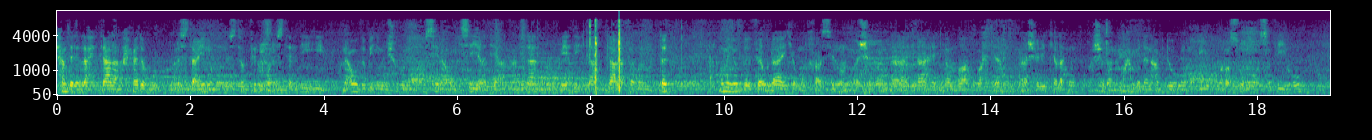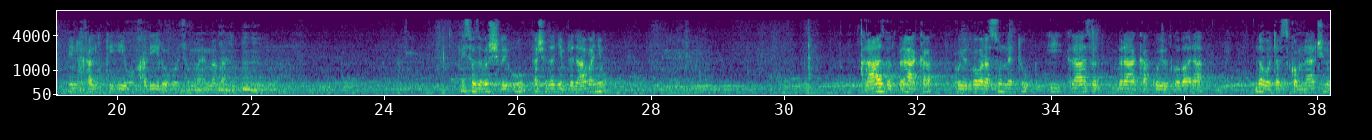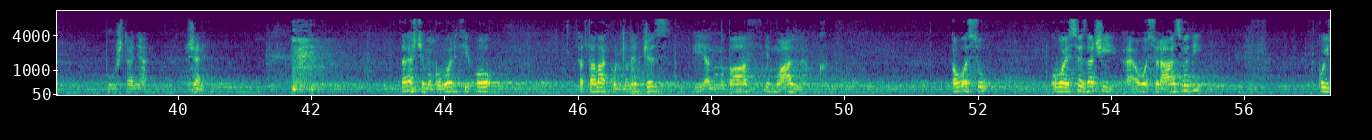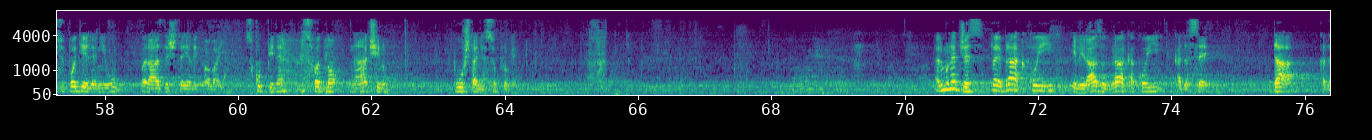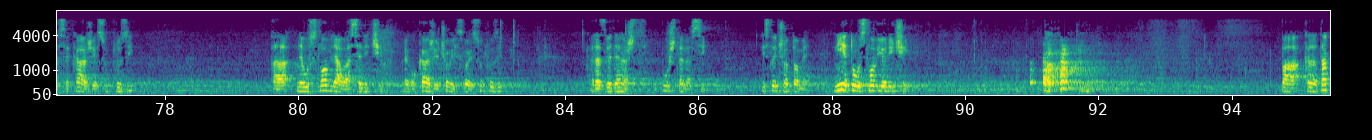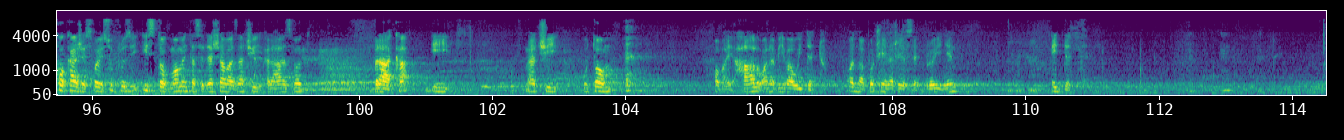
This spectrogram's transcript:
الحمد لله تعالى نحمده ونستعينه ونستغفره ونستهديه ونعوذ به من شرور انفسنا ومن سيئات اعمالنا من يهده الله تعالى فهو المهتد ومن يضلل فاولئك هم الخاسرون واشهد ان لا اله الا الله وحده لا شريك له واشهد ان محمدا عبده ونبيه ورسوله وصفيه من خلقه وخليله ثم اما بعد Mi smo završili u našem zadnjem predavanju razvod braka koji odgovara sunnetu i razvod braka koji odgovara novotarskom načinu puštanja žene. Danas ćemo govoriti o talakul muneđez i el mudaf i muallak. Ovo su ovo je sve znači ovo su razvodi koji su podijeljeni u različite jeli, ovaj, skupine shodno načinu puštanja supruge. El Munadžes, to je brak koji, ili razlog braka koji, kada se da, kada se kaže supruzi, a ne uslovljava se ničim, nego kaže čovjek svoje supruzi, razvedena si, puštena si, i slično tome. Nije to uslovio ničin. Pa kada tako kaže svojoj supruzi, iz tog momenta se dešava znači razvod braka i znači u tom ovaj halu ona biva u idetu. Odmah počinje znači da se broji njen idet.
